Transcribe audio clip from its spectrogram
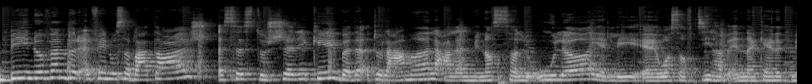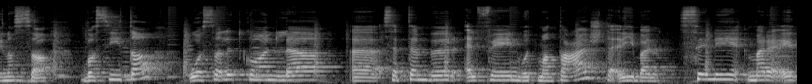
بنوفمبر 2017 أسستوا الشركة بدأتوا العمل على المنصة الأولى يلي آه، وصفتيها بأنها كانت منصة بسيطة. وصلتكم ل آه، سبتمبر 2018 تقريبا سنة مرقت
